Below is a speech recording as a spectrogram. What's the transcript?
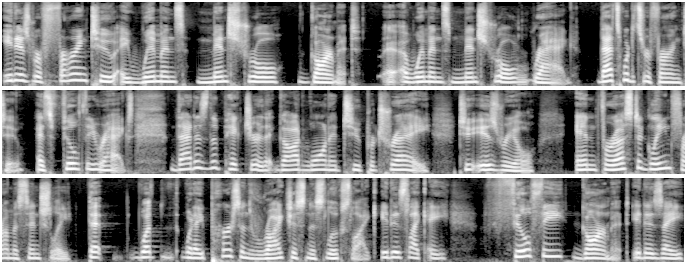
it is referring to a women's menstrual garment, a women's menstrual rag. That's what it's referring to as filthy rags. That is the picture that God wanted to portray to Israel and for us to glean from essentially that what what a person's righteousness looks like. It is like a filthy garment. It is a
